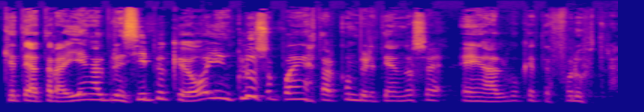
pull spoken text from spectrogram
que te atraían al principio, que hoy incluso pueden estar convirtiéndose en algo que te frustra.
